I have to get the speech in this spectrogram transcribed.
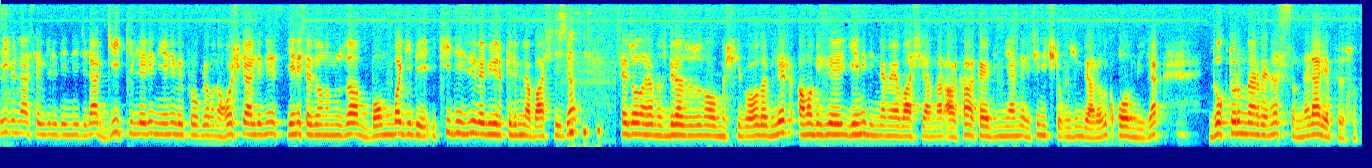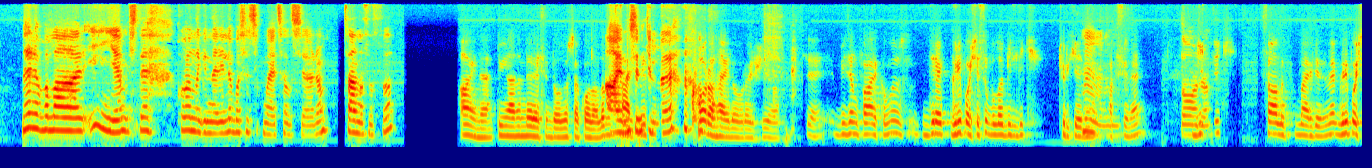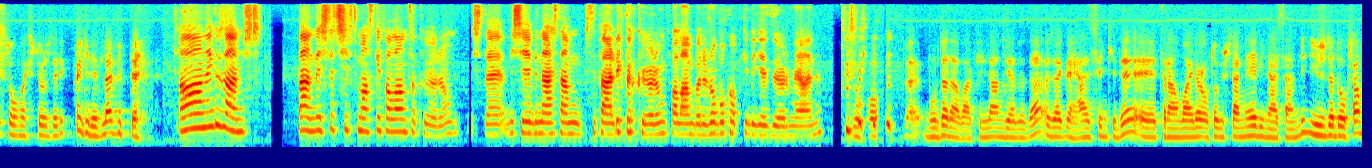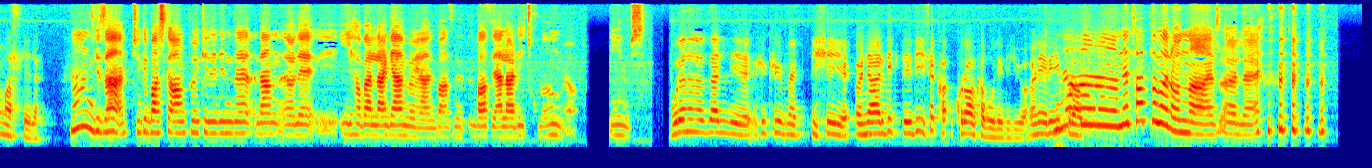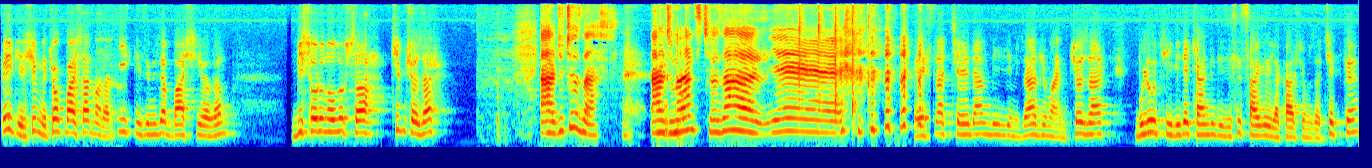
İyi günler sevgili dinleyiciler. Geekgiller'in yeni bir programına hoş geldiniz. Yeni sezonumuza bomba gibi iki dizi ve bir filmle başlayacağız. Sezon aramız biraz uzun olmuş gibi olabilir ama bizi yeni dinlemeye başlayanlar, arka arkaya dinleyenler için hiç de uzun bir aralık olmayacak. Doktorum Merve nasılsın? Neler yapıyorsun? Merhabalar, iyiyim. İşte korona günleriyle başa çıkmaya çalışıyorum. Sen nasılsın? Aynı. Dünyanın neresinde olursak olalım. Aynı şekilde. koronayla uğraşıyor. İşte bizim farkımız direkt grip aşısı bulabildik Türkiye'nin hmm. aksine. Doğru. Gittik sağlık merkezine grip aşısı olmak istiyoruz dedik. Peki dediler bitti. Aa ne güzelmiş. Ben de işte çift maske falan takıyorum. İşte bir şeye binersem siperlik takıyorum falan böyle Robocop gibi geziyorum yani. Yok o burada da var. Finlandiya'da da özellikle Helsinki'de e, tramvaylar, otobüsler neye binersen bin %90 maskeyle. Hmm, güzel. Çünkü başka Avrupa ülkelerinden öyle iyi haberler gelmiyor yani bazı bazı yerlerde hiç kullanılmıyor. İyiymiş. Buranın özelliği hükümet bir şeyi önerdik dediyse ka- kural kabul ediliyor. Öneriyi ya, kural. Ne tatlılar onlar öyle. Peki şimdi çok başlatmadan ilk dizimize başlayalım. Bir sorun olursa kim çözer? Ercü çözer. Ercüment çözer. Yeah. Behzat Ç'den bildiğimiz Ercüment çözer. Blue TV'de kendi dizisi saygıyla karşımıza çıktı.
